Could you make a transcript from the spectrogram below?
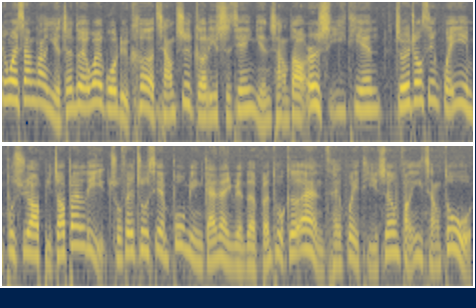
另外，香港也针对外国旅客强制隔离时间延长到二十一天。指挥中心回应，不需要比照办理，除非出现不明感染源的本土个案，才会提升防疫强度。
